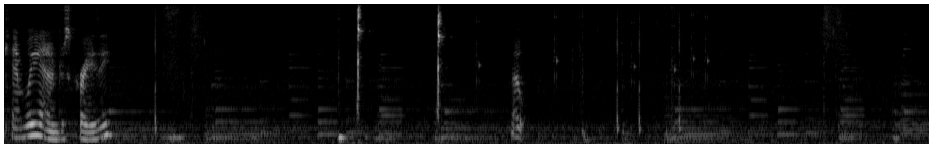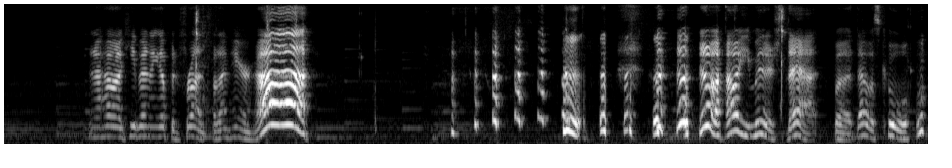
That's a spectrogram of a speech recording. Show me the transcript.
Can we? And I'm just crazy. Nope. I know how I keep ending up in front, but I'm here. Ah! I don't know how you managed that, but that was cool.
